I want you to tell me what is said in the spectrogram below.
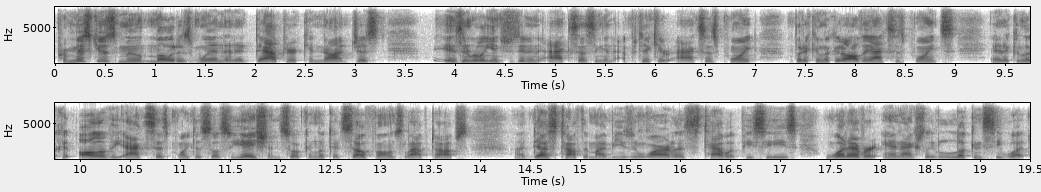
Promiscuous mode is when an adapter cannot just isn't really interested in accessing a particular access point, but it can look at all the access points and it can look at all of the access point associations. So it can look at cell phones, laptops, a desktop that might be using wireless, tablet PCs, whatever, and actually look and see what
